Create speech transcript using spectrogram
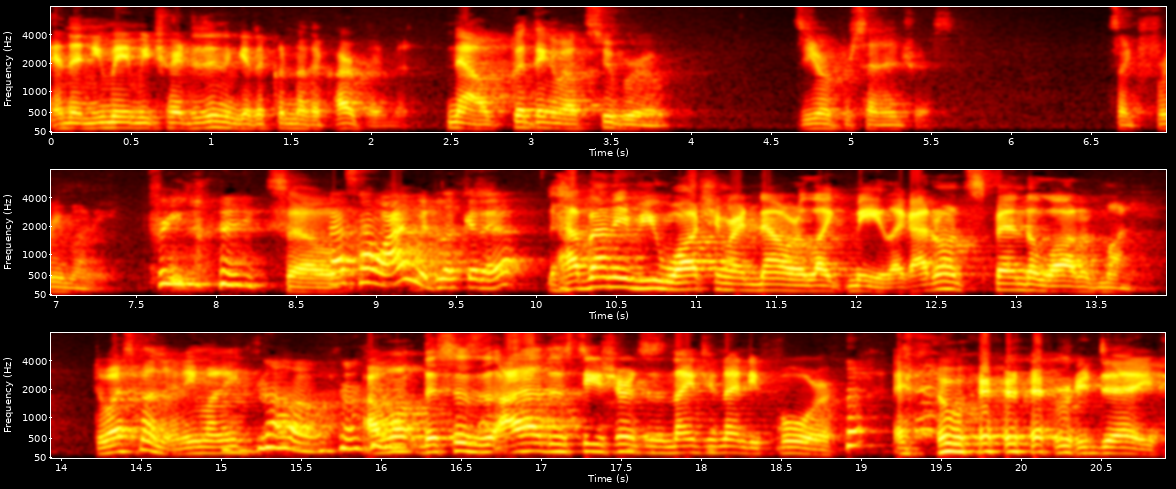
and then you made me trade it in and get another car payment. Now, good thing about Subaru, zero percent interest. It's like free money. Free money. So That's how I would look at it. how many of you watching right now are like me? Like I don't spend a lot of money. Do I spend any money? No. I won't. This is. I had this T-shirt since 1994, and I wear it every day.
